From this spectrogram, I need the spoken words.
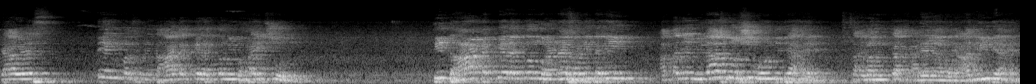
त्यावेळेस टेन पर्सेंट दहा टक्के रक्कम मी भरायची होती. ती दहा टक्के रक्कम भरण्यासाठी त्यांनी आता जे विलास जोशी म्हणून तिथे आहे साहेबांच्या कार्यालयामध्ये आधी ते आहेत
